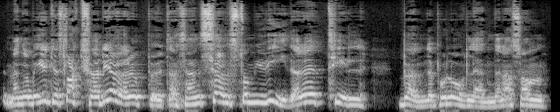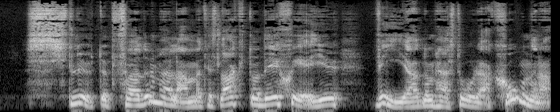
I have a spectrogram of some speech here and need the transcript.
Men de är ju inte slaktfärdiga där uppe utan sen säljs de ju vidare till bönder på lågländerna som slutuppföder de här lammen till slakt och det sker ju via de här stora aktionerna.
